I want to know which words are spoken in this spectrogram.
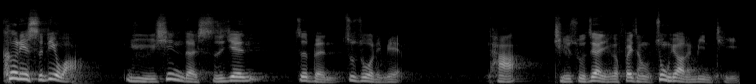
克里斯蒂瓦《女性的时间》这本著作里面。他提出这样一个非常重要的命题。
